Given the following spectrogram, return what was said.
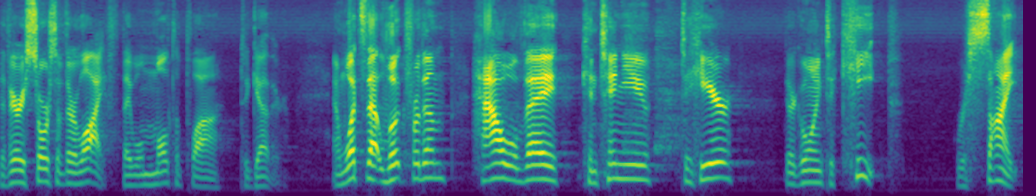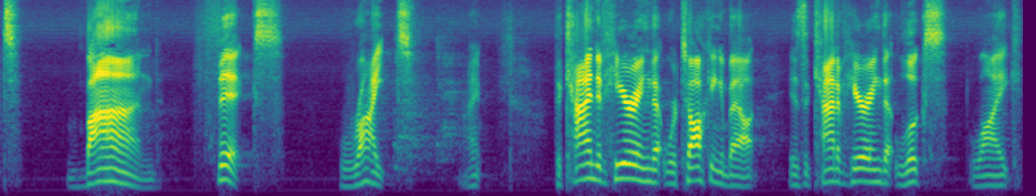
the very source of their life. They will multiply together. And what's that look for them? How will they continue to hear? They're going to keep, recite, bind, fix, write. The kind of hearing that we're talking about is the kind of hearing that looks like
